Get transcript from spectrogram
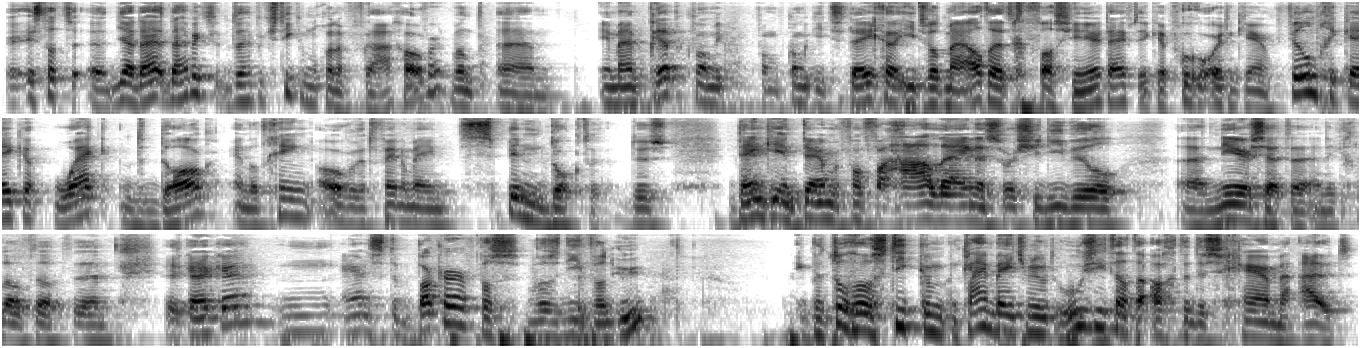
Is dat, uh, ja, daar, daar, heb ik, daar heb ik stiekem nog wel een vraag over. Want uh, in mijn prep kwam ik, kwam, kwam ik iets tegen, iets wat mij altijd gefascineerd heeft. Ik heb vroeger ooit een keer een film gekeken, Whack the Dog. En dat ging over het fenomeen spindokter. Dus denken in termen van verhaallijnen zoals je die wil neerzetten. En ik geloof dat, uh, even kijken, mm, Ernst de Bakker was, was die van u. Ik ben toch wel stiekem een klein beetje benieuwd, hoe ziet dat er achter de schermen uit?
